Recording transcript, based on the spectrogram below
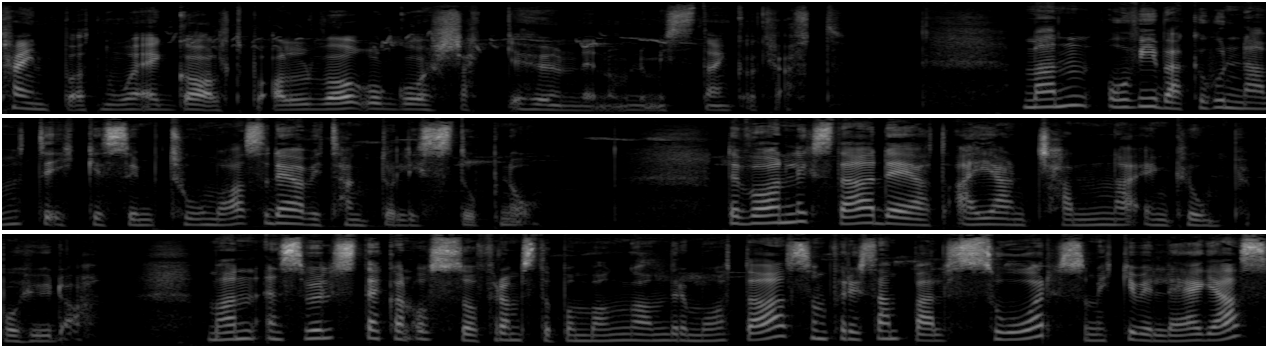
tegn på at noe er galt på alvor, og gå og sjekke hunden din om du mistenker kreft. Men og Vibeke hun nevnte ikke symptomer, så det har vi tenkt å liste opp nå. Det vanligste er at eieren kjenner en klump på huden. Men en svulst kan også fremstå på mange andre måter, som f.eks. sår som ikke vil leges,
